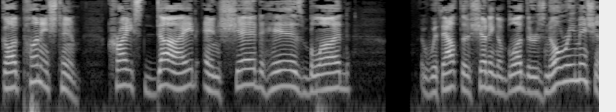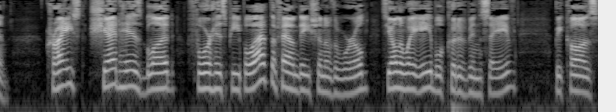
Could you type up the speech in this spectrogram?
God punished him. Christ died and shed his blood. Without the shedding of blood, there's no remission. Christ shed his blood for his people at the foundation of the world. It's the only way Abel could have been saved because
